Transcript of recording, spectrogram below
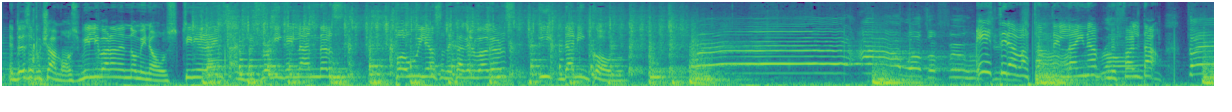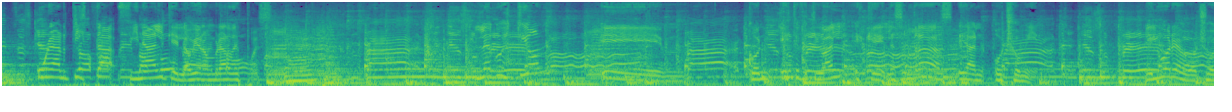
Entonces escuchamos Billy Barron and Dominoes, Tiny Grimes and His Rocking Highlanders, Paul Williams and the Hucklebuggers y Danny Cobb. Este era bastante el lineup, me falta un artista final que lo voy a nombrar después. La cuestión eh, con este festival es que las entradas eran 8.000. El lugar era 8,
